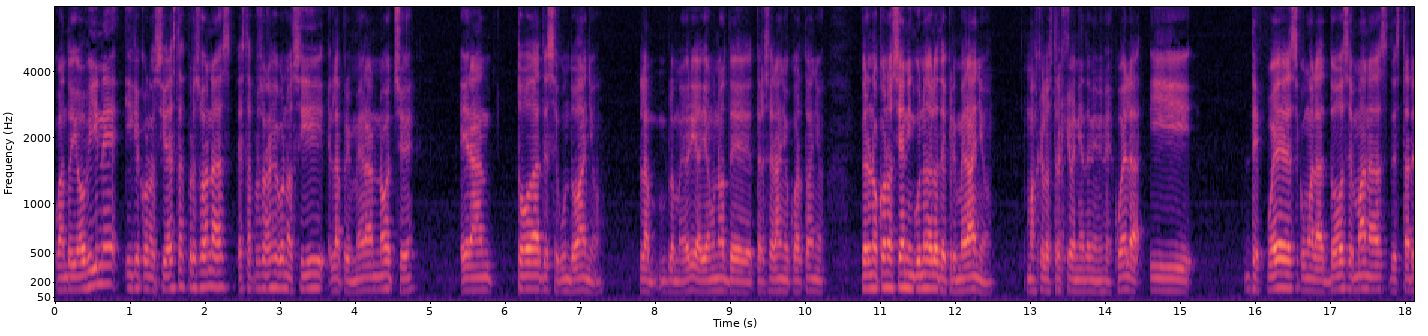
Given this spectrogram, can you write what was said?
cuando yo vine y que conocí a estas personas, estas personas que conocí la primera noche eran todas de segundo año. La, la mayoría, había unos de tercer año, cuarto año. Pero no conocía a ninguno de los de primer año, más que los tres que venían de mi misma escuela. Y después, como a las dos semanas de estar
